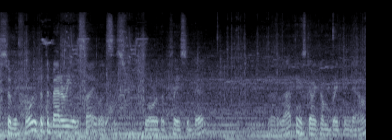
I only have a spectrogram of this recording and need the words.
so before we put the battery inside, let's explore the place a bit. Uh, that thing's gonna come breaking down.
